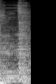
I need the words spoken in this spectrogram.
and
